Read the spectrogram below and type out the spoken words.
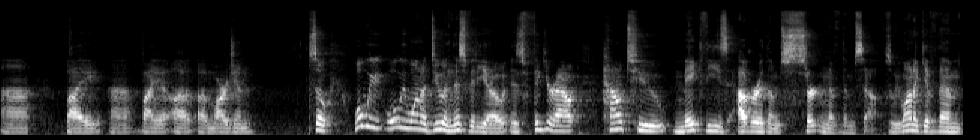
uh, by, uh, by a, a, margin. So what we, what we want to do in this video is figure out how to make these algorithms certain of themselves. We want to give them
